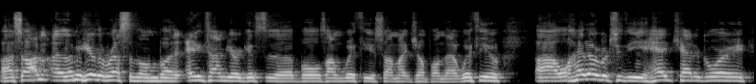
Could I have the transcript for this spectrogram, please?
Uh, so uh, let me hear the rest of them. But anytime you're against the Bulls, I'm with you. So I might jump on that with you. Uh, we'll head over to the head category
